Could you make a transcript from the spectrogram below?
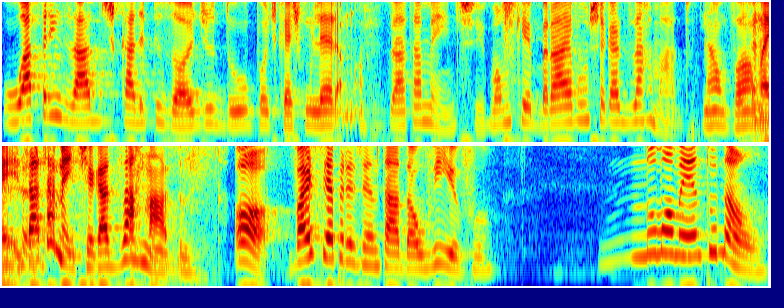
o aprendizado de cada episódio do podcast Mulherama. Exatamente. Vamos quebrar e vamos chegar desarmado. Não, vamos. É exatamente, chegar desarmado. Ó, vai ser apresentado ao vivo? No momento, não.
